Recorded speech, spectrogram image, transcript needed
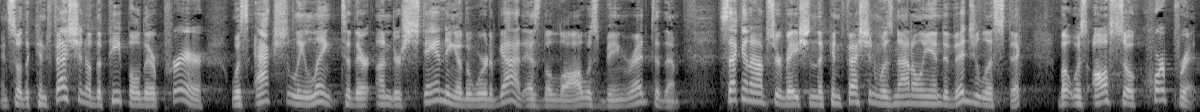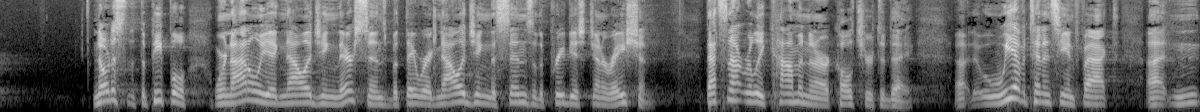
And so the confession of the people, their prayer, was actually linked to their understanding of the Word of God as the law was being read to them. Second observation the confession was not only individualistic, but was also corporate. Notice that the people were not only acknowledging their sins, but they were acknowledging the sins of the previous generation. That's not really common in our culture today. Uh, we have a tendency, in fact, uh, n-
